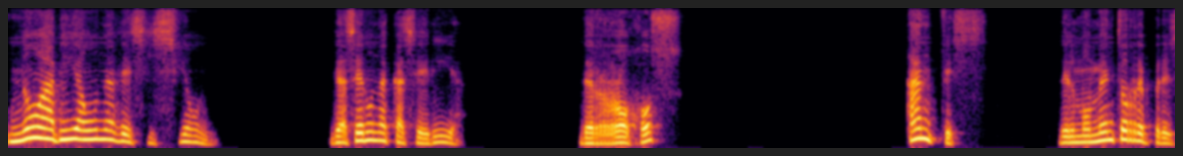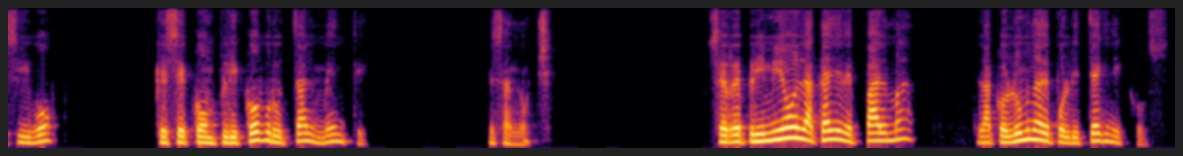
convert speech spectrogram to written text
No había una decisión de hacer una cacería de rojos antes del momento represivo que se complicó brutalmente esa noche. Se reprimió en la calle de Palma la columna de Politécnicos.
